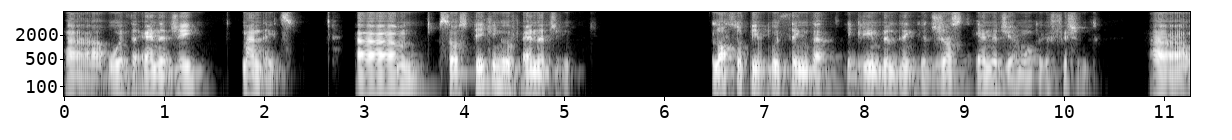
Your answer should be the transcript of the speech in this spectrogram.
uh, with the energy mandates. Um, so speaking of energy, lots of people think that a green building is just energy and water efficient. Uh,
